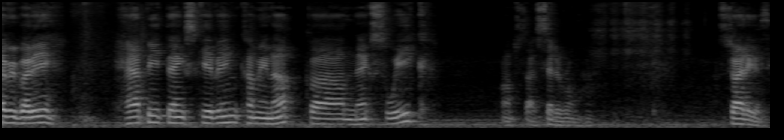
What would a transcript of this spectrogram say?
everybody. Happy Thanksgiving coming up uh, next week. Sorry, I said it wrong. Let's try it again.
